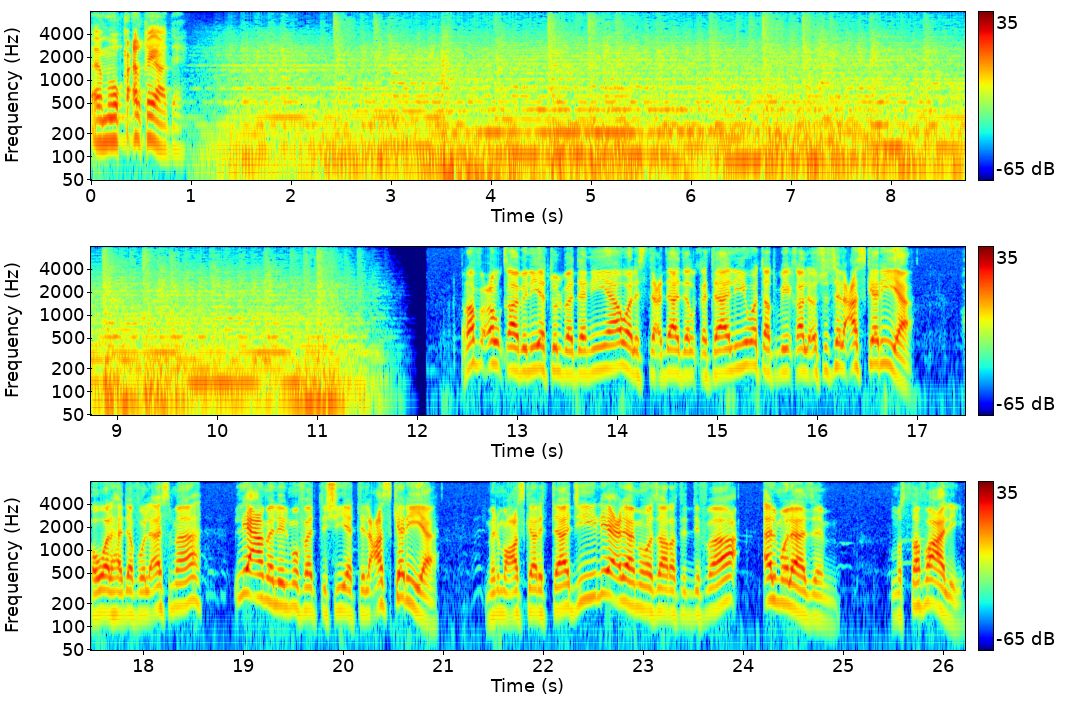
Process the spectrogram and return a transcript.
موقع القيادة. رفع القابلية البدنية والاستعداد القتالي وتطبيق الأسس العسكرية. هو الهدف الأسمى لعمل المفتشية العسكرية. من معسكر التاجي لإعلام وزارة الدفاع الملازم مصطفى علي.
